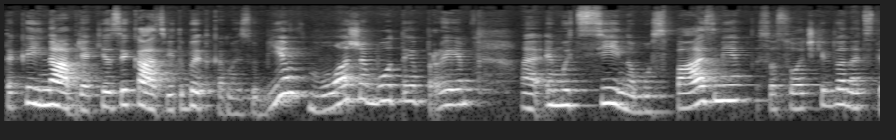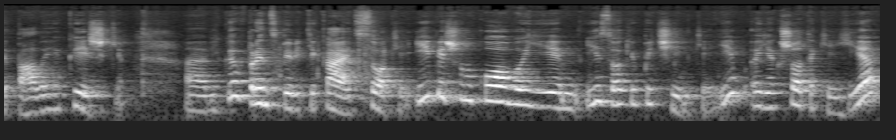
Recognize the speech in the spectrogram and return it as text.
такий набряк язика з відбитками зубів може бути при е, емоційному спазмі сосочків 12-палої кишки, е, в яких, в принципі, відтікають соки і пішункової, і соків печінки. І якщо таке є,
